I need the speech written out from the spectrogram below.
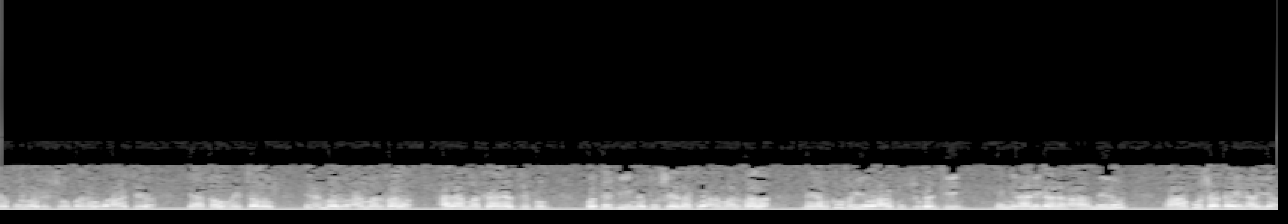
يقول بسوبنا وعاترا يا قوم تلو اعملوا عمل فلا على مكانتكم. وتبين دشيلك عمل فلا. من الكفر وحاكو سكنتين. إني أنا كان عامل وحاكو سقين أيا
